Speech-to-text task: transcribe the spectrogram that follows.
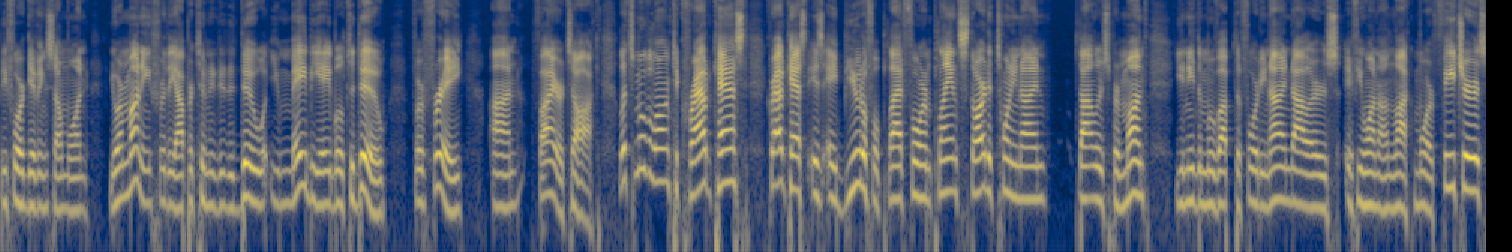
before giving someone your money for the opportunity to do what you may be able to do for free on Firetalk. Let's move along to Crowdcast. Crowdcast is a beautiful platform. Plans start at $29 per month. You need to move up to $49 if you want to unlock more features.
